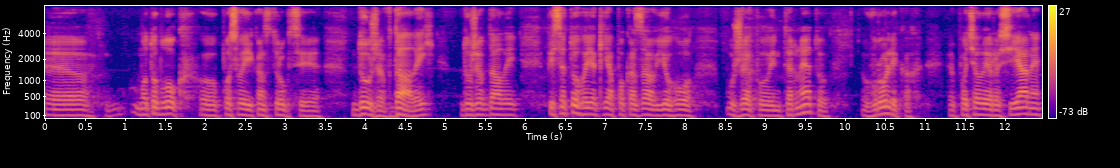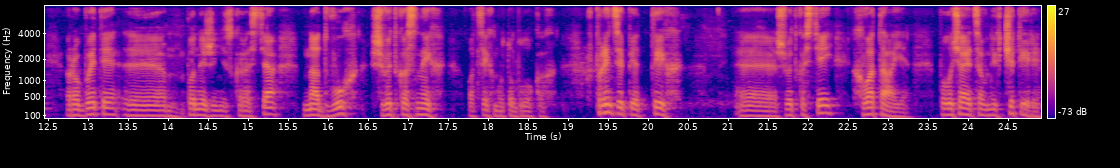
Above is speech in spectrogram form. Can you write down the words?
Е, мотоблок е, по своїй конструкції дуже вдалий. Дуже вдалий. Після того, як я показав його уже по інтернету в роликах, е, почали росіяни робити понижені скоростя на двох швидкосних оцих мотоблоках. В принципі, тих швидкостей хватає. Получається, в них чотири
